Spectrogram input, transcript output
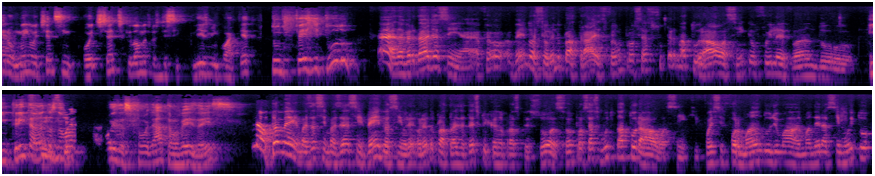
Ironman, 800, 800 quilômetros de ciclismo em quarteto. Tu fez de tudo? É, na verdade, assim, é, foi, vendo assim, olhando para trás, foi um processo super natural, assim, que eu fui levando. Em 30 anos não é coisa, se for olhar, talvez, é isso? Não, também, mas assim, mas é assim, vendo assim, olhando para trás, até explicando para as pessoas, foi um processo muito natural, assim, que foi se formando de uma maneira assim muito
